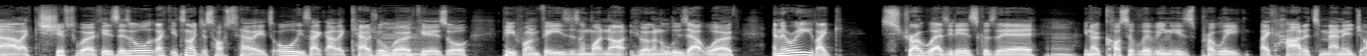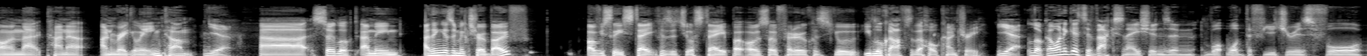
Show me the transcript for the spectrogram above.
uh, like shift workers. There's all like it's not just hospitality. It's all these like other casual Mm. workers or people on visas and whatnot who are going to lose out work, and they already like struggle as it is because their Mm. you know cost of living is probably like harder to manage on that kind of unregular income. Yeah. Uh, so look, I mean, I think it's a mixture of both. Obviously, state because it's your state, but also federal because you you look after the whole country. Yeah, look, I want to get to vaccinations and what, what the future is for,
